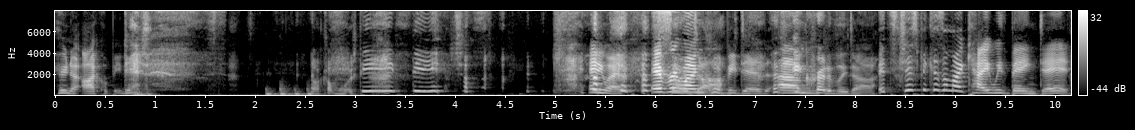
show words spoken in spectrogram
who know? I could be dead. Knock on wood. beep, beep. anyway, everyone dark. could be dead. That's Um, incredibly dark. it's just because I'm okay with being dead.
